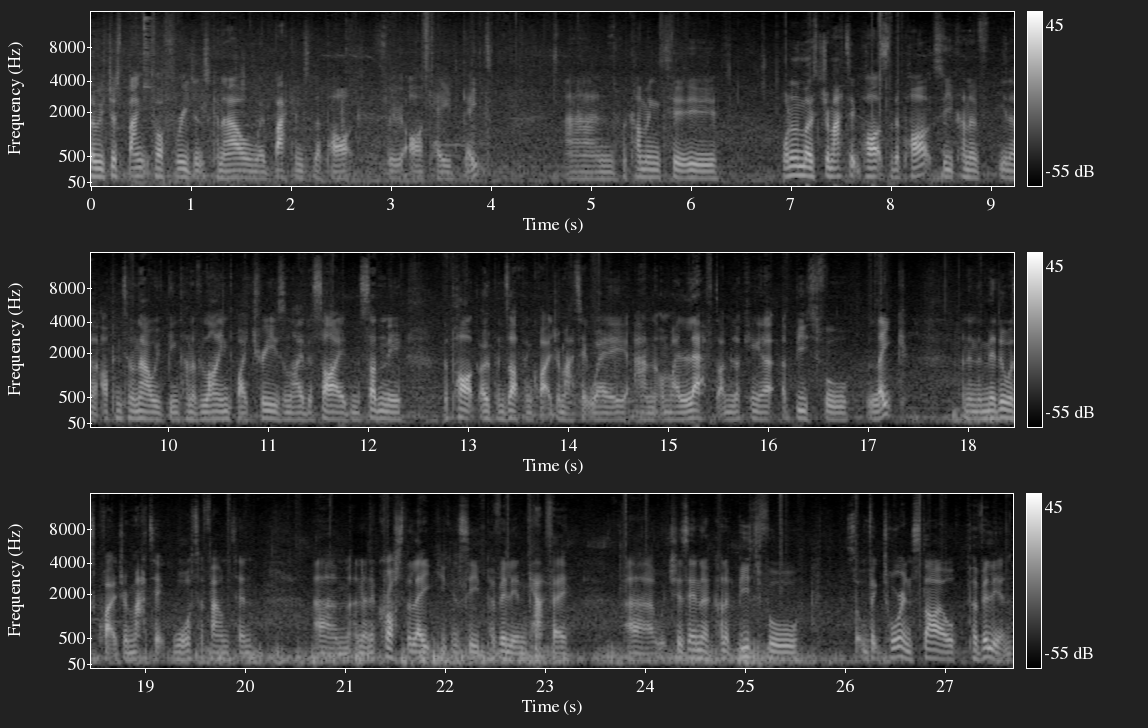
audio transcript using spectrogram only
So we've just banked off Regent's Canal and we're back into the park through Arcade Gate. And we're coming to one of the most dramatic parts of the park. So you kind of, you know, up until now we've been kind of lined by trees on either side, and suddenly the park opens up in quite a dramatic way. And on my left, I'm looking at a beautiful lake, and in the middle is quite a dramatic water fountain. Um, and then across the lake, you can see Pavilion Cafe, uh, which is in a kind of beautiful, sort of Victorian style pavilion.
